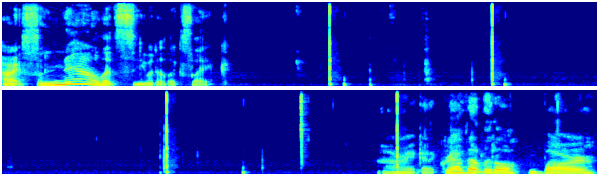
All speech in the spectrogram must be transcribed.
All right, so now let's see what it looks like. Right, gotta grab that little bar.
